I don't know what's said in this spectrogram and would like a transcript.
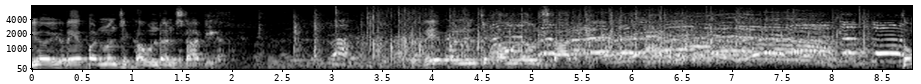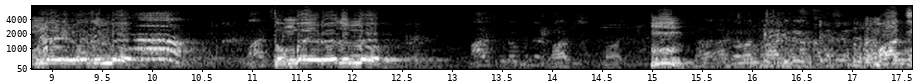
ఇక రేపటి నుంచి కౌంట్ డౌన్ స్టార్ట్ ఇక రేపటి నుంచి కౌంట్ డౌన్ స్టార్ట్ తొంభై రోజుల్లో తొంభై రోజుల్లో మార్చ్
